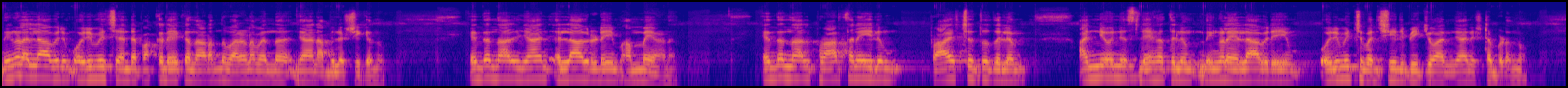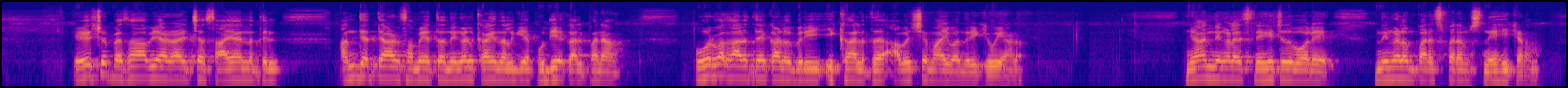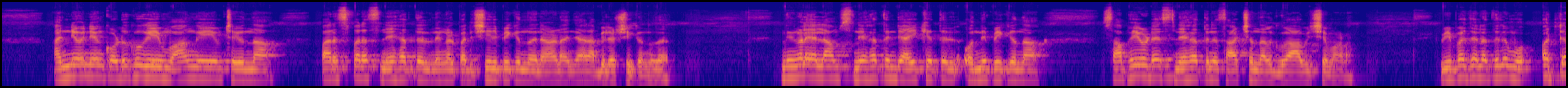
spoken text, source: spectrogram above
നിങ്ങളെല്ലാവരും ഒരുമിച്ച് എന്റെ പക്കലേക്ക് നടന്നു വരണമെന്ന് ഞാൻ അഭിലഷിക്കുന്നു. എന്തെന്നാൽ ഞാൻ എല്ലാവരുടെയും അമ്മയാണ്. എന്തെന്നാൽ പ്രാർത്ഥനയിലും പ്രായശ്ചിത്വത്തിലും അന്യോന്യ സ്നേഹത്തിലും നിങ്ങളെ എല്ലാവരെയും ഒരുമിച്ച് പരിശീലിപ്പിക്കുവാൻ ഞാൻ ഇഷ്ടപ്പെടുന്നു. യേശു പെസഹ വ്യാഴാഴ്ച സായാഹ്നത്തിൽ അന്ത്യത്യാഴ സമയത്ത് നിങ്ങൾക്കായി നൽകിയ പുതിയ കൽപ്പന പൂർവകാലത്തേക്കാൾ ഉപരി ഇക്കാലത്ത് ആവശ്യമായി വന്നിരിക്കുകയാണ്. ഞാൻ നിങ്ങളെ സ്നേഹിച്ചതുപോലെ നിങ്ങളും പരസ്പരം സ്നേഹിക്കണം. അന്യോന്യം കൊടുക്കുകയും വാങ്ങുകയും ചെയ്യുന്ന പരസ്പര സ്നേഹത്തിൽ നിങ്ങൾ പരിശീലിപ്പിക്കുന്നതിനാണ് ഞാൻ അഭിലഷിക്കുന്നത്. നിങ്ങളെല്ലാം സ്നേഹത്തിന്റെ ഐക്യത്തിൽ ഒന്നിപ്പിക്കുന്ന സഭയുടെ സ്നേഹത്തിന് സാക്ഷ്യം നൽകുക ആവശ്യമാണ്. വിഭജനത്തിലും ഒറ്റ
